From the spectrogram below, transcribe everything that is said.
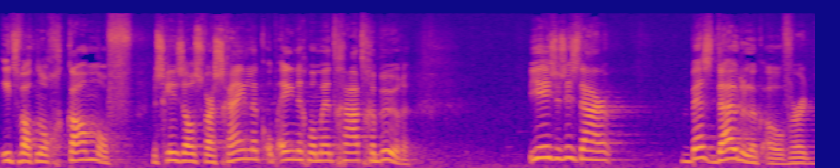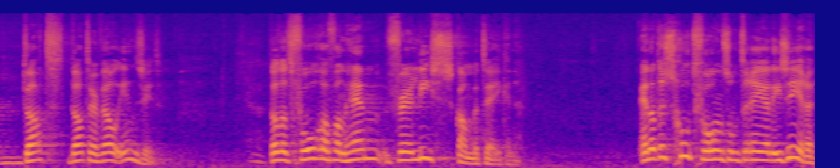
Iets wat nog kan of misschien zelfs waarschijnlijk op enig moment gaat gebeuren. Jezus is daar best duidelijk over dat dat er wel in zit. Dat het volgen van Hem verlies kan betekenen. En dat is goed voor ons om te realiseren.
